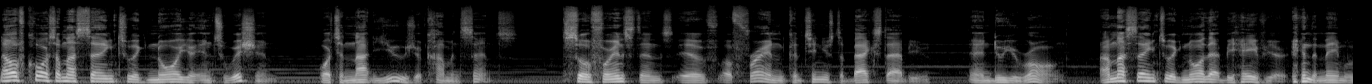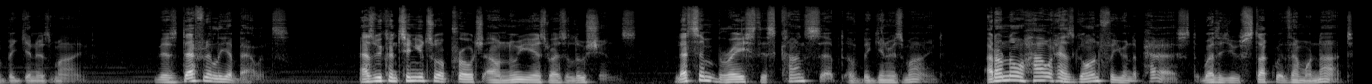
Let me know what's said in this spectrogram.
Now, of course, I'm not saying to ignore your intuition or to not use your common sense. So, for instance, if a friend continues to backstab you and do you wrong, I'm not saying to ignore that behavior in the name of beginner's mind. There's definitely a balance. As we continue to approach our New Year's resolutions, let's embrace this concept of beginner's mind. I don't know how it has gone for you in the past, whether you've stuck with them or not,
